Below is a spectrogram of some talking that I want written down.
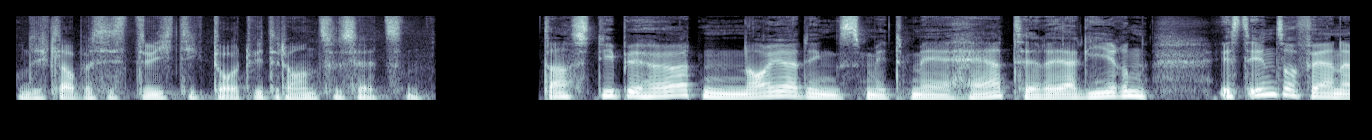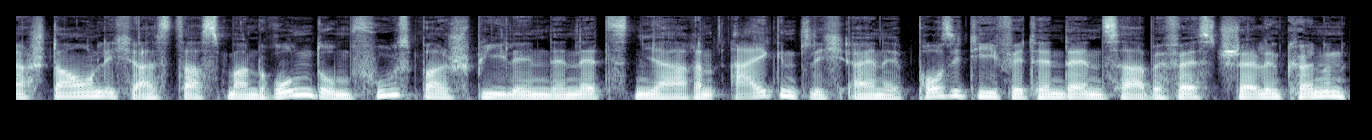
Und ich glaube, es ist wichtig, dort wieder anzusetzen. Dass die Behörden neuerdings mit mehr Härte reagieren, ist insofern erstaunlich, als dass man rund um Fußballspiele in den letzten Jahren eigentlich eine positive Tendenz habe feststellen können,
